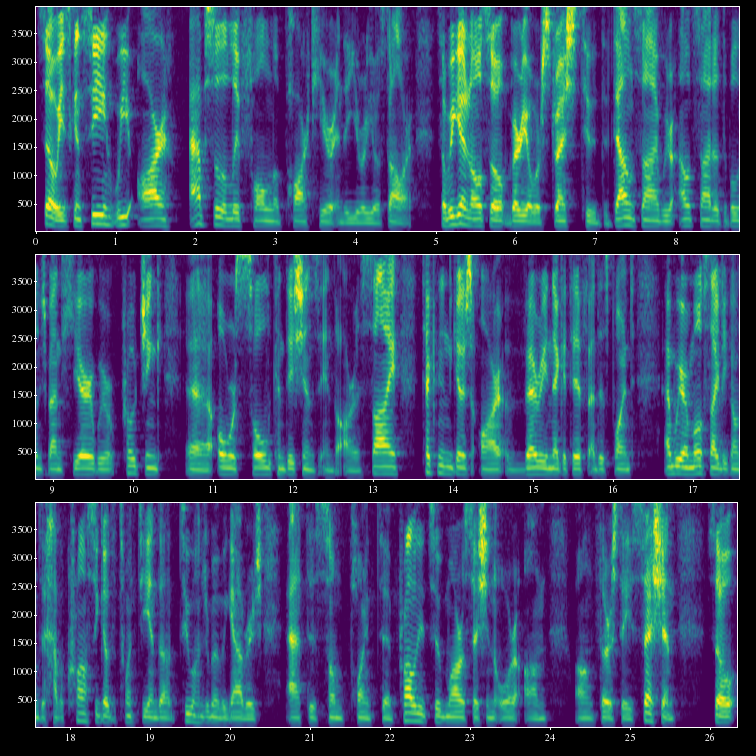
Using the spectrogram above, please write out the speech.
So as you can see, we are absolutely falling apart here in the euro US dollar. So we're getting also very overstretched to the downside. We're outside of the Bollinger Band here. We're approaching uh, oversold conditions in the RSI. Technical indicators are very negative at this point, and we are most likely going to have a crossing of the 20 and the 200 moving average at this some point, uh, probably tomorrow session or on on Thursday's session. So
